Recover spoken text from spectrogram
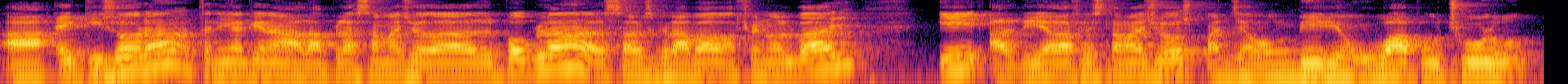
a X hora tenia que anar a la plaça major del poble, se'ls gravava fent el ball, i el dia de festa major es penjava un vídeo guapo, xulo,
